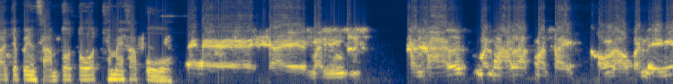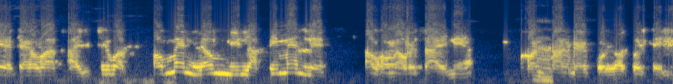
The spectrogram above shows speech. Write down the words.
อาจจะเป็นสามตัวโต๊ดใช่ไหมครับปู่เออใช่มันมันหามันหาหลักมาใส่ของเรากันเองเนี่ยแต่ว่าใครที่ว่าเขาแม่นแล้วมีหลักที่แม่นเลย เอาของเราไปใส่เนี่ยค่อนข้างได้ผลร้อยเปอร์เซ็นต์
